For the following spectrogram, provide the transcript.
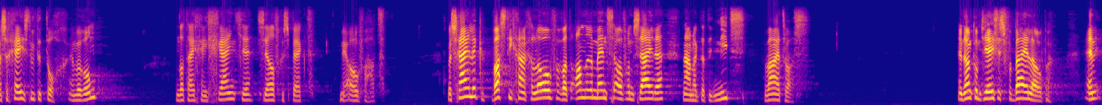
Maar zijn geest doet het toch. En waarom? Omdat hij geen greintje zelfrespect meer over had. Waarschijnlijk was hij gaan geloven wat andere mensen over hem zeiden, namelijk dat hij niets waard was. En dan komt Jezus voorbij lopen. En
